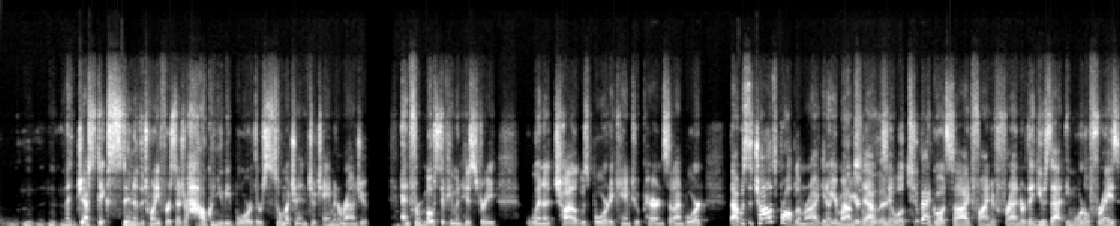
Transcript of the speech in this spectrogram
majestic sin of the 21st century. How can you be bored? There's so much entertainment around you. And for most of human history when a child was bored it came to a parent and said i'm bored that was the child's problem right you know your mom Absolutely. or your dad would say well too bad go outside find a friend or they'd use that immortal phrase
